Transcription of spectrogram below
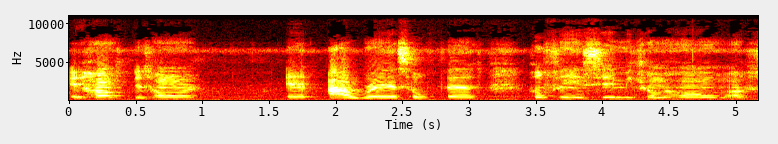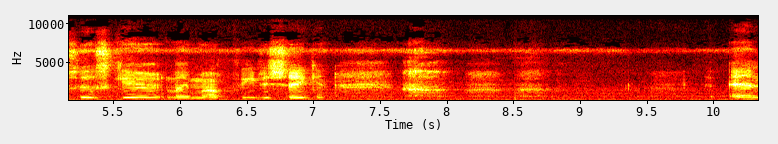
it honked its horn and I ran so fast. Hopefully he see me coming home. I'm still scared, like my feet are shaking. And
